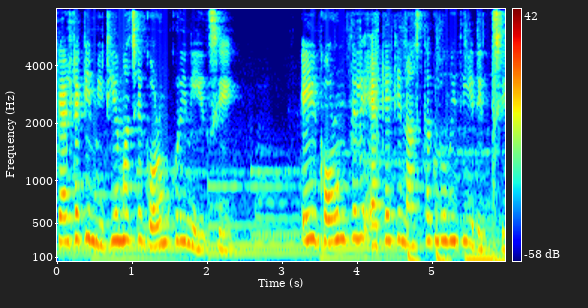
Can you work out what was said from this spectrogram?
তেলটাকে মিডিয়াম আঁচে গরম করে নিয়েছি। এই গরম তেলে একে একে নাস্তাগুলো আমি দিয়ে দিচ্ছি।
